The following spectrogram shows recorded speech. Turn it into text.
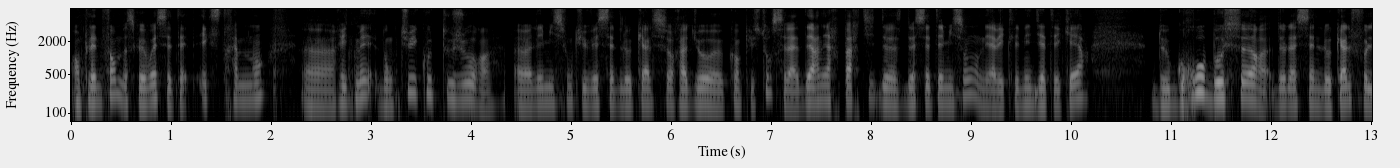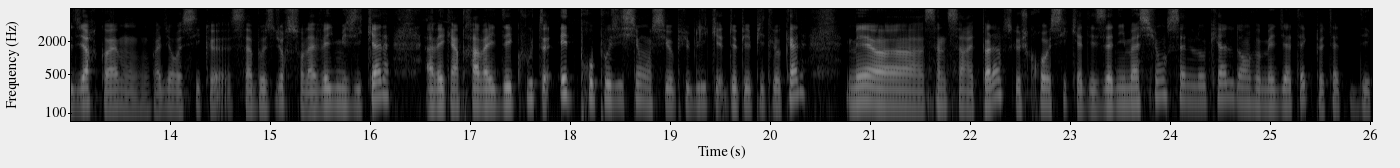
en pleine forme parce que ouais, c'était extrêmement euh, rythmé. Donc tu écoutes toujours euh, l'émission QV7 locale sur Radio euh, Campus Tour. C'est la dernière partie de, de cette émission. On est avec les médiathécaires, de gros bosseurs de la scène locale, faut le dire quand même. On va dire aussi que ça bosse dur sur la veille musicale, avec un travail d'écoute et de proposition aussi au public de pépites locales. Mais euh, ça ne s'arrête pas là, parce que je crois aussi qu'il y a des animations scène locale dans vos médiathèques, peut-être des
